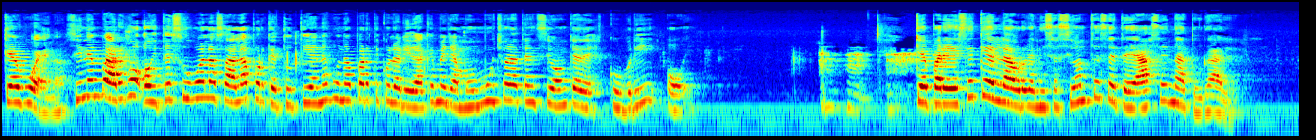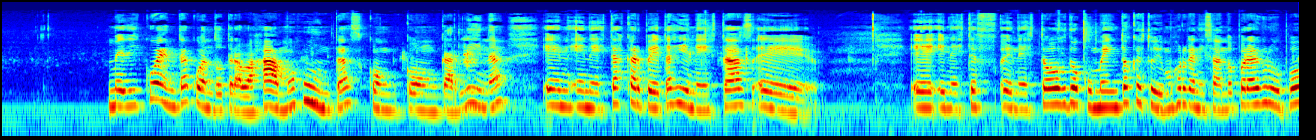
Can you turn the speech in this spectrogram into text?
Qué bueno. Sin embargo, hoy te subo a la sala porque tú tienes una particularidad que me llamó mucho la atención que descubrí hoy. Que parece que la organización te, se te hace natural me di cuenta cuando trabajamos juntas con, Carlina en, estas carpetas y en estas... Eh, eh, en, este, en estos documentos que estuvimos organizando para el grupo,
